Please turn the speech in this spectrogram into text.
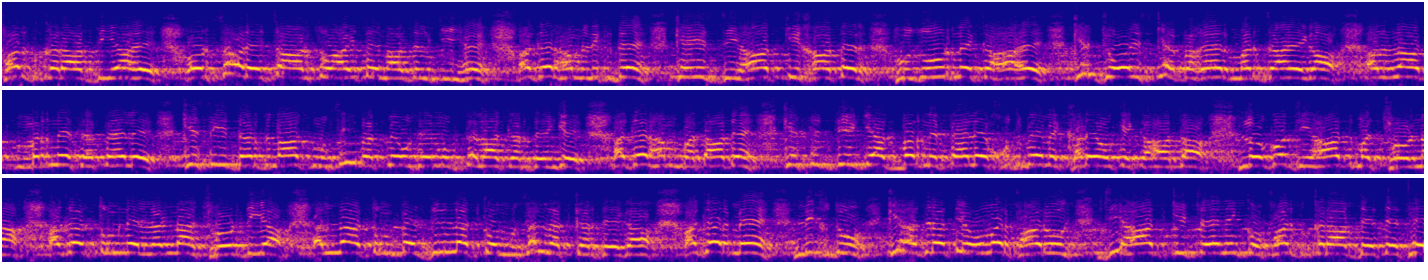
فرض قرار دیا ہے اور ساڑھے چار سو آیتیں نازل کی ہیں۔ اگر ہم لکھ دیں کہ اس جہاد کی خاطر حضور نے کہا ہے کہ جو اس کے بغیر مر جائے گا، اللہ مرنے سے پہلے کسی دردناک مصیبت میں اسے مبتلا کر دیں گے۔ اگر ہم بتا دیں کہ صدیق اکبر نے پہلے خطبے میں کھڑے ہو کے کہا تھا، لوگوں جہاد مت چھوڑنا، اگر تم نے لڑنا چھوڑ دیا، اللہ تم پہ ذلت کو مسلط کر دے گا۔ اگر میں لکھ دوں کہ حضرت عمر فاروق جہاد کی ٹریننگ کو فرض قرار دیتے تھے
